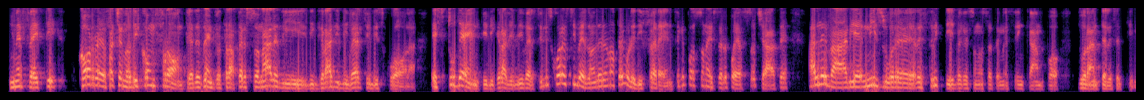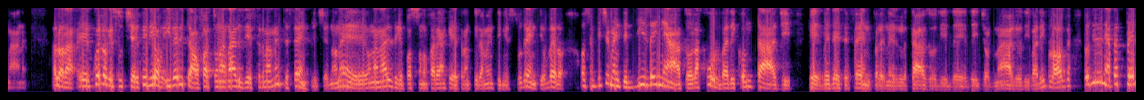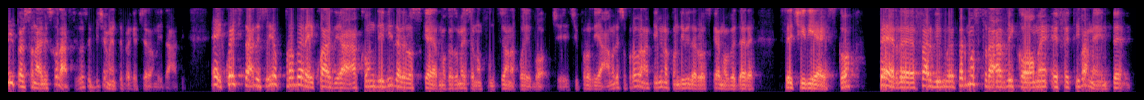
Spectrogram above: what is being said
in effetti corre, facendo dei confronti, ad esempio, tra personale di, di gradi diversi di scuola e studenti di gradi diversi di scuola, si vedono delle notevoli differenze che possono essere poi associate alle varie misure restrittive che sono state messe in campo durante le settimane. Allora, eh, quello che succede, quindi io in verità ho fatto un'analisi estremamente semplice, non è un'analisi che possono fare anche tranquillamente i miei studenti, ovvero ho semplicemente disegnato la curva dei contagi che vedete sempre nel caso di, de, dei giornali o di vari blog, l'ho disegnata per il personale scolastico, semplicemente perché c'erano i dati. E questa, adesso io proverei quasi a, a condividere lo schermo, casomai se non funziona poi boh, ci, ci proviamo. Adesso provo un attimino a condividere lo schermo, a vedere se ci riesco per, farvi, per mostrarvi come effettivamente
